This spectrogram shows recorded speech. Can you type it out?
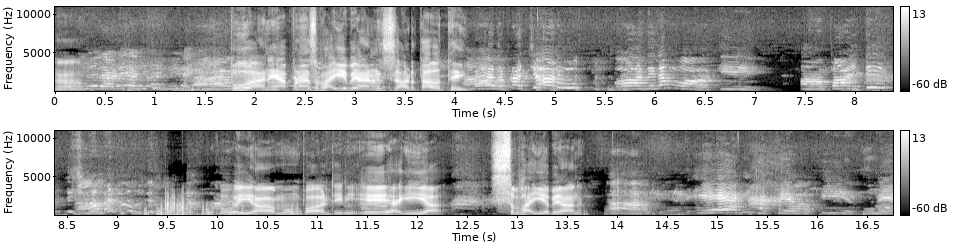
ਹਾਂ। ਤੇ ਰਾੜੇ ਵਾਲੀ ਚੁੰਨੀ ਰਹੀ ਭੂਆ ਨੇ ਆਪਣਾ ਸਫ਼ਾਈ ਅਭਿਆਨ ਛੱਡਤਾ ਉੱਥੇ ਹੀ। ਮੈਂ ਤਾਂ ਆਪਣਾ ਝਾੜੂ। ਉਹ ਆਨੇ ਨਾ ਮੋ ਕੀ ਆ ਪਾਲਟੀ। ਕੋਈ ਆਮ ਪਾਰਟੀ ਨਹੀਂ। ਇਹ ਹੈਗੀ ਆ ਸਫ਼ਾਈ ਅਭਿਆਨ। ਹਾਂ, ਇਹ ਹੈਗੀ ਠੱਠੇ ਹੋ ਕੀ ਊੜੇ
